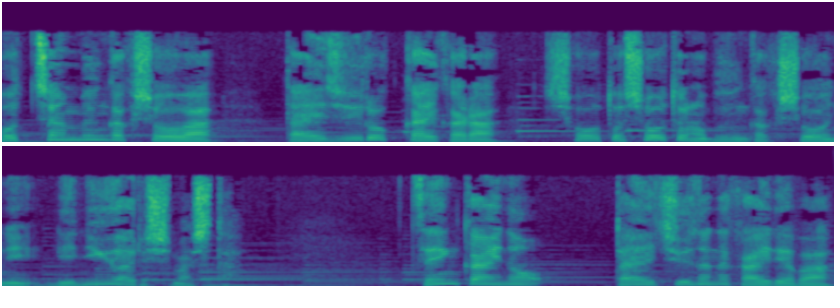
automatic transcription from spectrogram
坊ちゃん文学賞は第16回からショートショートの文学賞にリニューアルしました。前回の第17回では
